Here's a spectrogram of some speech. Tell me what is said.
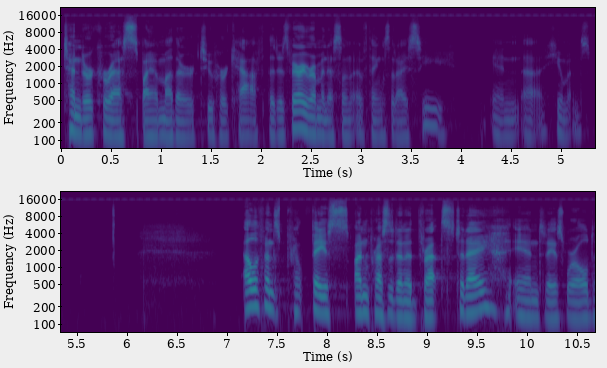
tender caress by a mother to her calf that is very reminiscent of things that I see in uh, humans. Elephants face unprecedented threats today. In today's world,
